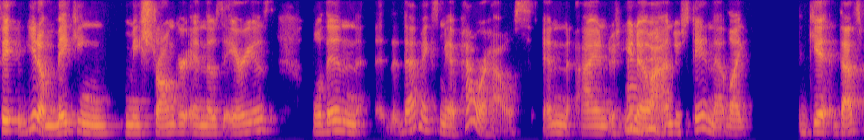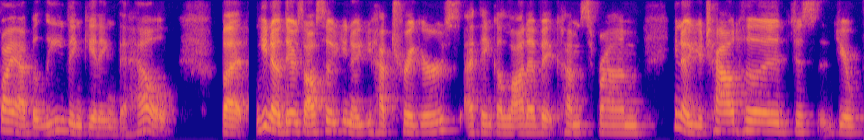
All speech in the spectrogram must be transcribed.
you know, making me stronger in those areas, well then that makes me a powerhouse. And I you know, mm-hmm. I understand that like get that's why I believe in getting the help. But, you know, there's also, you know, you have triggers. I think a lot of it comes from, you know, your childhood, just your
